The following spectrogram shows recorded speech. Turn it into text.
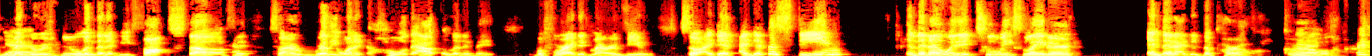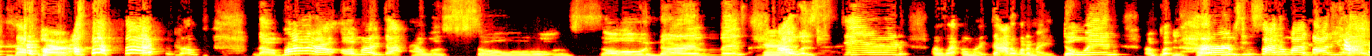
yeah. make a review and then it be false stuff. And so I really wanted to hold out a little bit before I did my review. So I did I did the steam, and then I waited two weeks later, and then I did the pearl girl. Yeah. The pearl. the, the pearl. Oh my god. I was so, so nervous. Yes. I was scared. I was like, oh my god, what am I doing? I'm putting herbs inside of my body. Like,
